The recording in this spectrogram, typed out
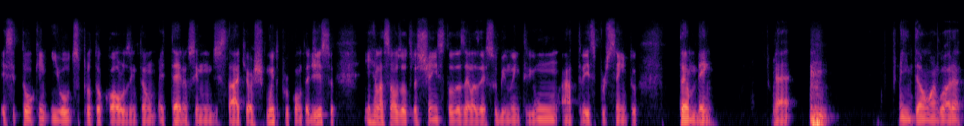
esse token e outros protocolos. Então, Ethereum sendo um destaque, eu acho muito por conta disso. Em relação às outras chains, todas elas aí subindo entre 1 a 3% também. É. Então, agora,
